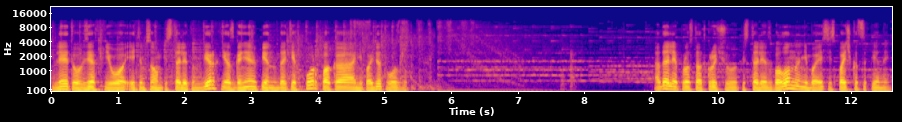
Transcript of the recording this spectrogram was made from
Для этого, взяв его этим самым пистолетом вверх, я сгоняю пену до тех пор, пока не пойдет воздух. А далее просто откручиваю пистолет с баллона, не боясь испачкаться пеной.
